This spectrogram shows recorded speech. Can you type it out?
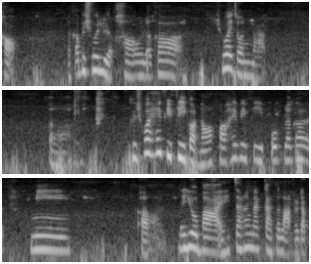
ท็อปแล้วก็ไปช่วยเหลือเขาแล้วก็ ช่วยจนแบบเออคือช่วยให้ฟรีๆก่อนเนาะพอให้ฟรีๆปุ๊บแล้วก็มีเอ่อนโยบายจ้างนักการตลาดระดับ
